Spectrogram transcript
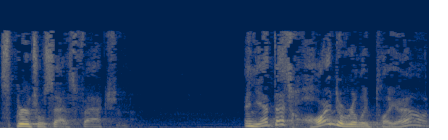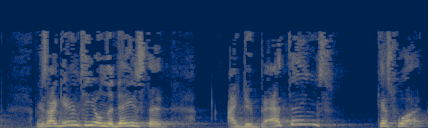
spiritual satisfaction. And yet that's hard to really play out. Because I guarantee you on the days that I do bad things, guess what?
